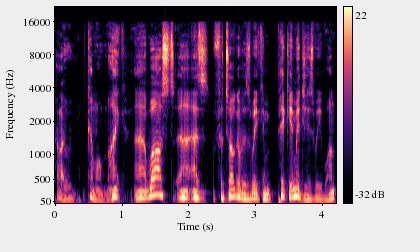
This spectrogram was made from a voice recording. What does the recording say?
Oh, come on, Mike. Uh, whilst uh, as photographers we can pick images we want,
